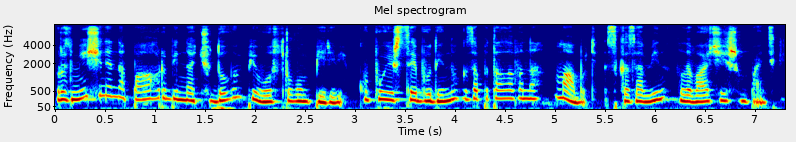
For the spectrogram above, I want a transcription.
розміщений на пагорбі над чудовим півостровом Пірві. Купуєш цей будинок? запитала вона. Мабуть, сказав він, наливаючи їй шампанське.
